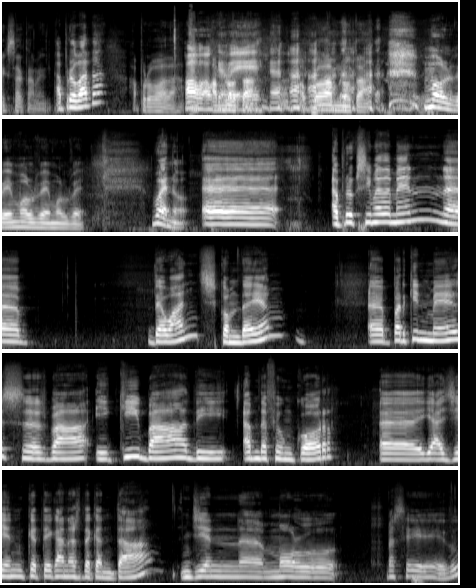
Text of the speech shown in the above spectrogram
Exactament. Aprovada? Aprovada. Oh, amb que nota. bé. Aprovada amb nota. molt bé, molt bé, molt bé. Bueno, eh, aproximadament eh, 10 anys, com dèiem, eh, per quin mes es va i qui va dir hem de fer un cor? Eh, hi ha gent que té ganes de cantar, gent eh, molt... Va ser Edu?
